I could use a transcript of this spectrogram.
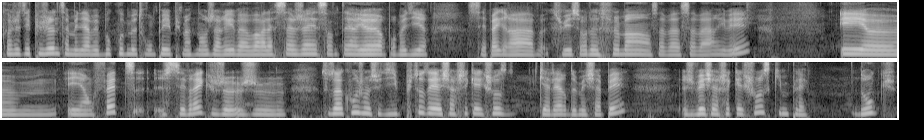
quand j'étais plus jeune, ça m'énervait beaucoup de me tromper. Et puis maintenant, j'arrive à avoir la sagesse intérieure pour me dire, c'est pas grave, tu es sur le chemin, ça va, ça va arriver. Et, euh, et en fait, c'est vrai que je, tout d'un coup, je me suis dit, plutôt d'aller chercher quelque chose qui a l'air de m'échapper, je vais chercher quelque chose qui me plaît. Donc,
